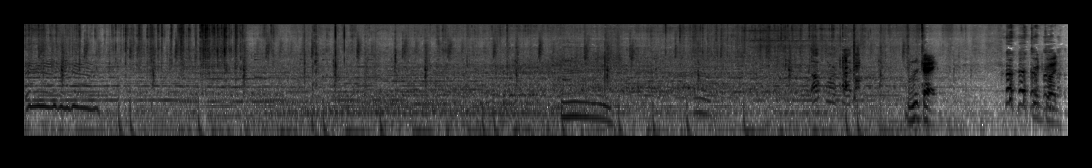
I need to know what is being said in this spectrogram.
mm mm. Off more. Okay. Good, good.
